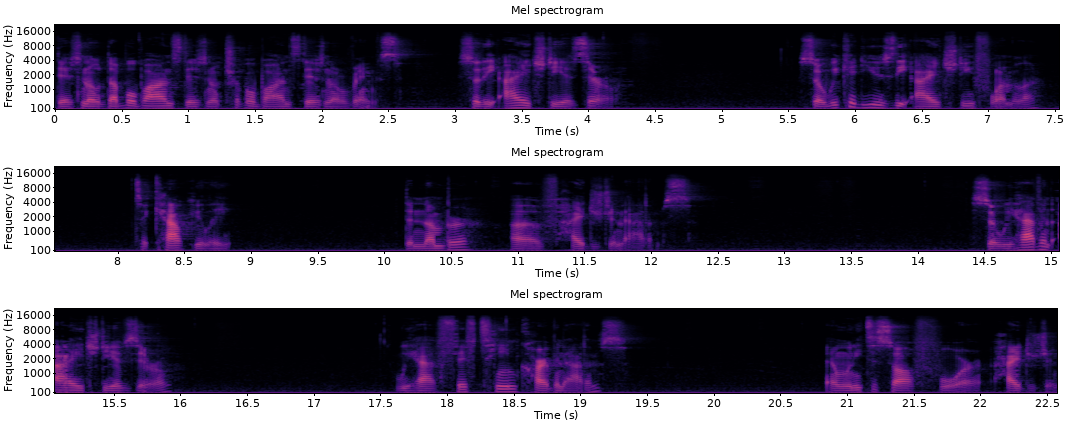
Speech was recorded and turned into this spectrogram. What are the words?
There's no double bonds, there's no triple bonds, there's no rings. So the IHD is zero. So we could use the IHD formula to calculate the number of hydrogen atoms. So we have an IHD of 0. We have 15 carbon atoms. And we need to solve for hydrogen.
